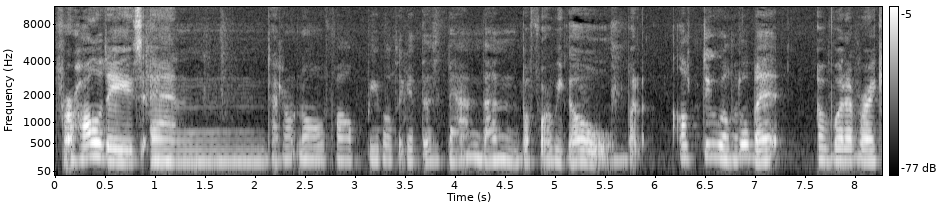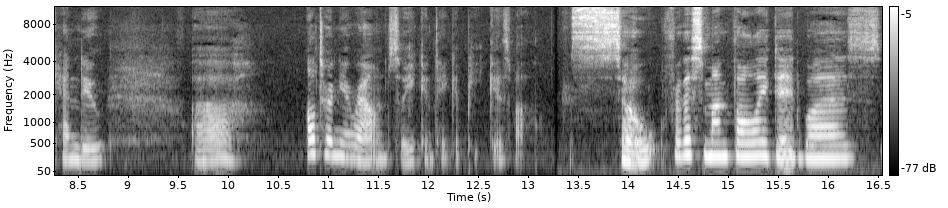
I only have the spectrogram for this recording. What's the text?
for holidays and I don't know if I'll be able to get this band done before we go, but I'll do a little bit of whatever I can do. Uh, I'll turn you around so you can take a peek as well. So for this month all I did was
